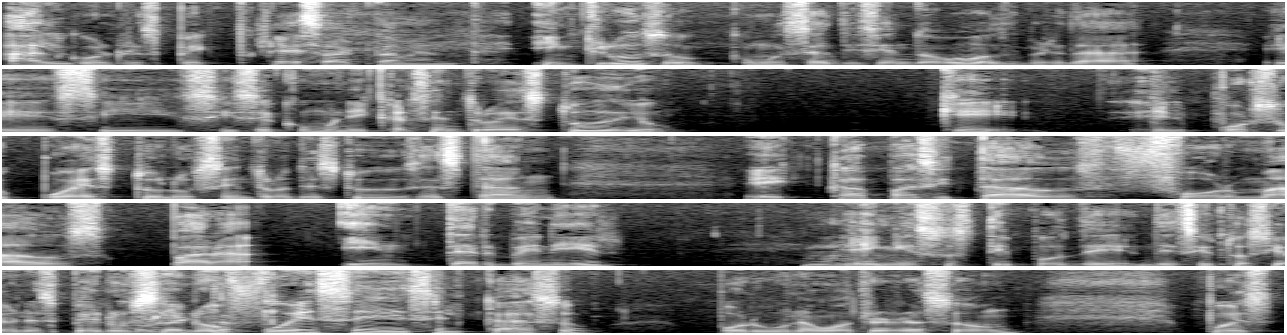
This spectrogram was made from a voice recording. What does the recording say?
algo al respecto. Exactamente. Incluso, como estás diciendo vos, ¿verdad? Eh, si, si, se comunica al centro de estudio, que por supuesto los centros de estudios están capacitados, formados para intervenir en esos tipos de, situaciones, pero si no fuese ese el caso, por una u otra razón, pues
